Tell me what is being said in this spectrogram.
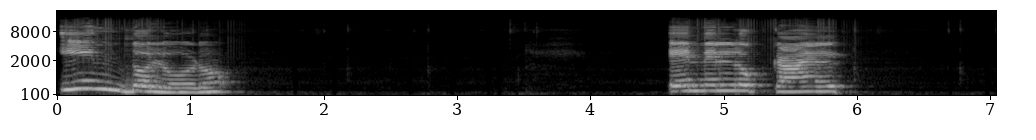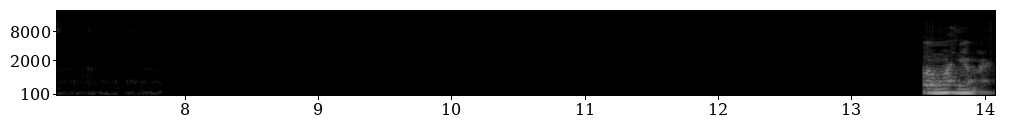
indoloro en el local vamos a llamar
